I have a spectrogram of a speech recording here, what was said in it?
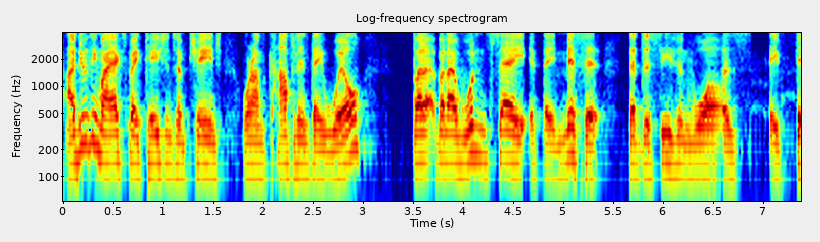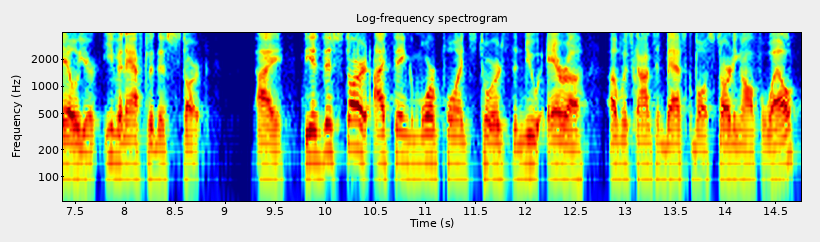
I do think my expectations have changed where I'm confident they will, but but I wouldn't say if they miss it that the season was a failure even after this start. I because this start I think more points towards the new era of Wisconsin basketball starting off well.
